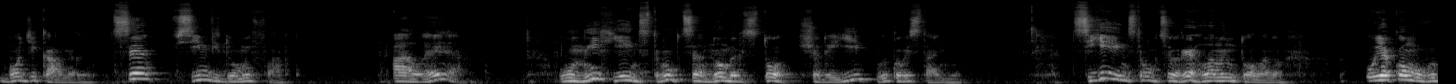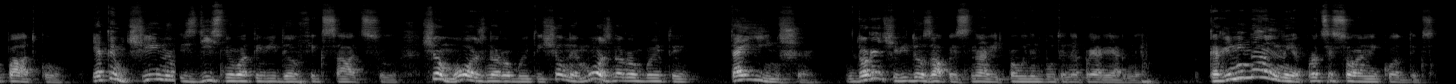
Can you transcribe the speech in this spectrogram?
бодікамери. Це всім відомий факт. Але у них є інструкція номер 100 щодо її використання. Цією інструкцією регламентовано, у якому випадку, яким чином здійснювати відеофіксацію, що можна робити, що не можна робити, та інше. До речі, відеозапис навіть повинен бути непрервний. Кримінальний процесуальний кодекс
